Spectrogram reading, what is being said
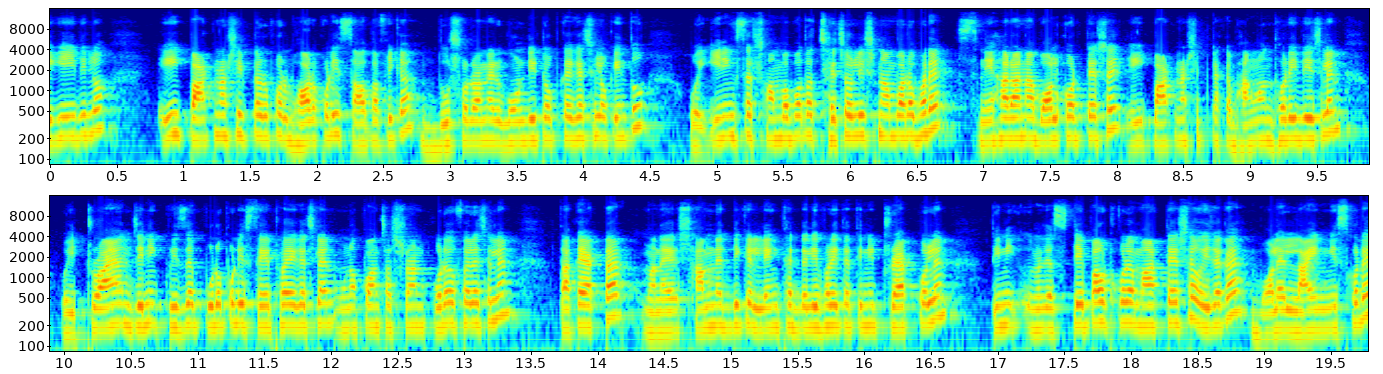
এগিয়ে দিল। এই পার্টনারশিপটার উপর ভর করেই সাউথ আফ্রিকা দুশো রানের গন্ডি টপকে গেছিল কিন্তু ওই ইনিংসের সম্ভবত ছেচল্লিশ নম্বর ওভারে স্নেহারানা বল করতে এসে এই পার্টনারশিপটাকে ভাঙন ধরিয়ে দিয়েছিলেন। ওই ট্রায়ন যিনি ক্রিজে পুরোপুরি সেট হয়ে গেছিলেন, উনপঞ্চাশ রান করেও ফেলেছিলেন। তাকে একটা মানে সামনের দিকে লেংথের ডেলিভারিতে তিনি ট্র্যাপ করলেন। তিনি মানে স্টেপ আউট করে মারতে এসে ওই জায়গায় বলের লাইন মিস করে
